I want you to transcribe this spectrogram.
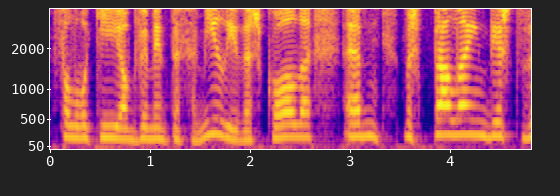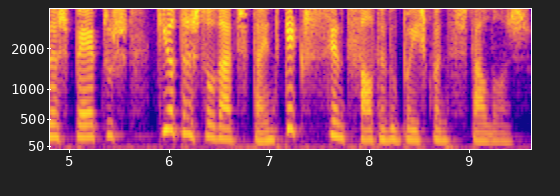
Falou aqui, obviamente, da família, da escola, um, ehm, mas para além destes aspectos, que outras saudades tem? De que é que se sente falta do país quando se está longe?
